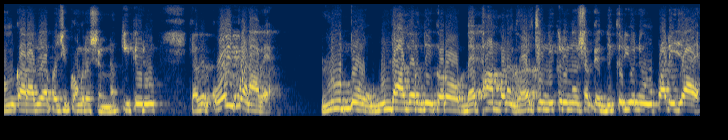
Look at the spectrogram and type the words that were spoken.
અહંકાર આવ્યા પછી કોંગ્રેસે નક્કી કર્યું કે હવે કોઈ પણ આવે, લૂંટો, ગુંડાગર્દી કરો, બેફામ પણ ઘરથી નીકળી ન શકે, દીકરીઓને ઉપાડી જાય,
